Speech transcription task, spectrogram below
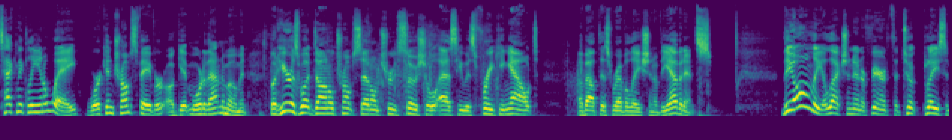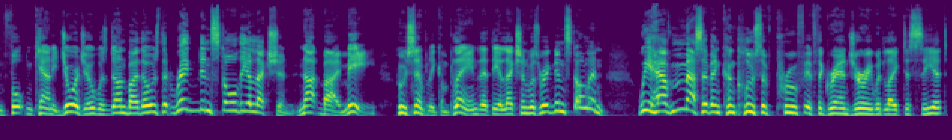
technically, in a way, work in Trump's favor. I'll get more to that in a moment. But here's what Donald Trump said on Truth Social as he was freaking out about this revelation of the evidence. The only election interference that took place in Fulton County, Georgia, was done by those that rigged and stole the election, not by me, who simply complained that the election was rigged and stolen. We have massive and conclusive proof if the grand jury would like to see it.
